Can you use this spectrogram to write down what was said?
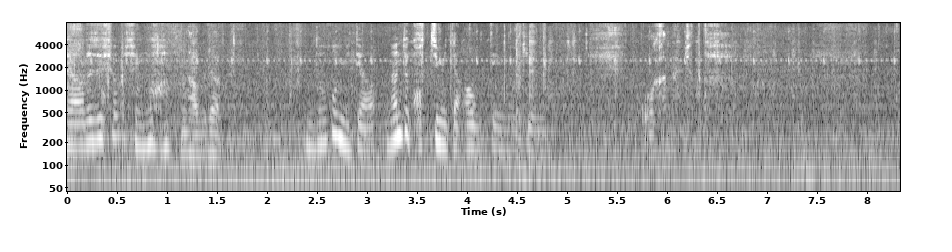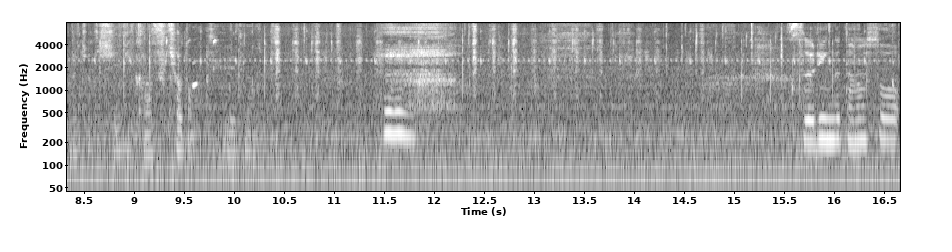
えあれでしょ？信号どこ見てあなんでこっち見て青っていうの？急に分かんなっちゃったこれちょっと CD から好きようと思って入れてなかったツーリング楽しそう。ね。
